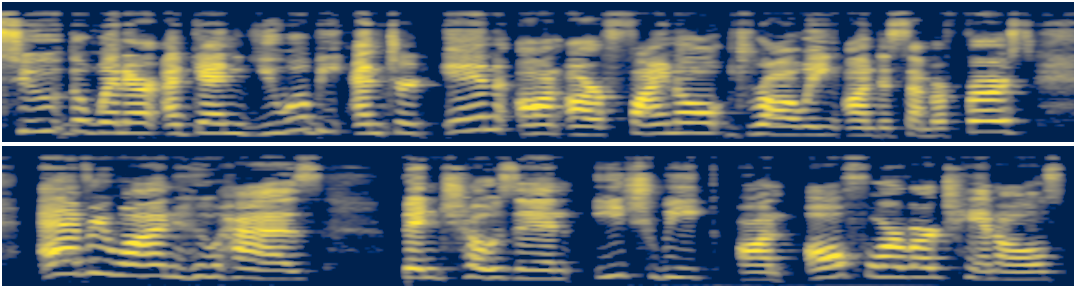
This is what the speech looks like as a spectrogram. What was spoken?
to the winner. Again, you will be entered in on our final drawing on December 1st. Everyone who has been chosen each week on all four of our channels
